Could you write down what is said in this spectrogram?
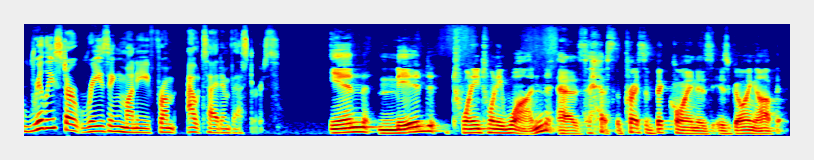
really start raising money from outside investors? In mid 2021, as, as the price of Bitcoin is, is going up,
